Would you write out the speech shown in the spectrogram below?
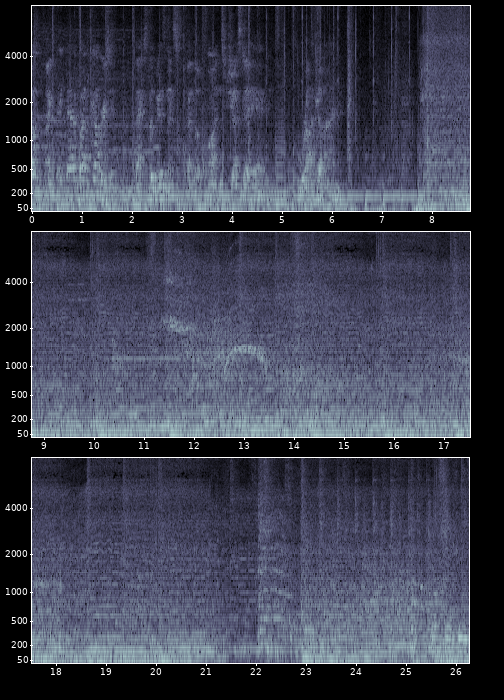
I think that about covers it. That's the business, and the fun's just ahead. Rock on. Shows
